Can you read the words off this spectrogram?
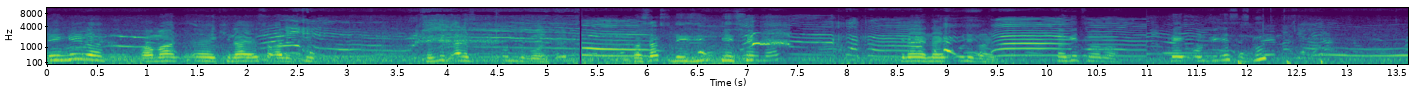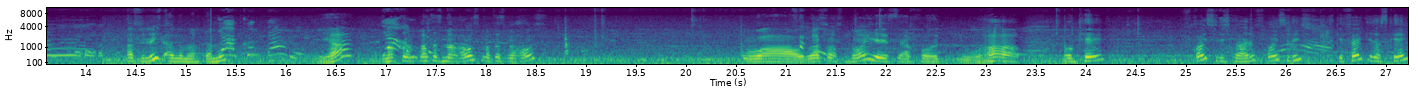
Zehn Meter. Oh Mann, ey, Kinaya, ist doch alles gut. Für dich alles ungewohnt. Was sagst du, Daisy? Hier ist schön, ne? Kinaya, nein, ohne Wein. Dann geht's Mama. Okay, und wie ist es? Gut? Hast du Licht angemacht damit? Ja, guck damit. Ja? Mach, das, mach das mal aus, mach das mal aus. Wow, du hast was Neues erfunden. Wow. Okay. Freust du dich gerade? Freust du dich? Gefällt dir das Cake?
